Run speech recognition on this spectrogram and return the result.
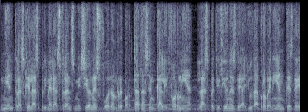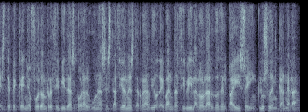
Mientras que las primeras transmisiones fueron reportadas en California, las peticiones de ayuda provenientes de este pequeño fueron recibidas por algunas estaciones de radio de banda civil a lo largo del país e incluso en Canadá.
